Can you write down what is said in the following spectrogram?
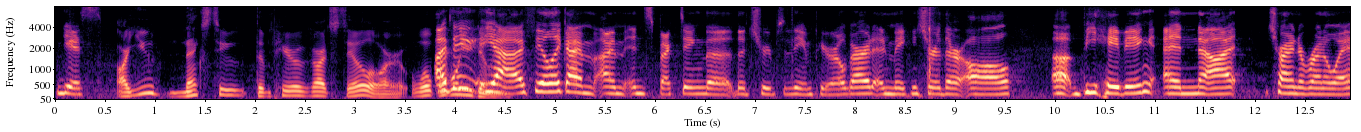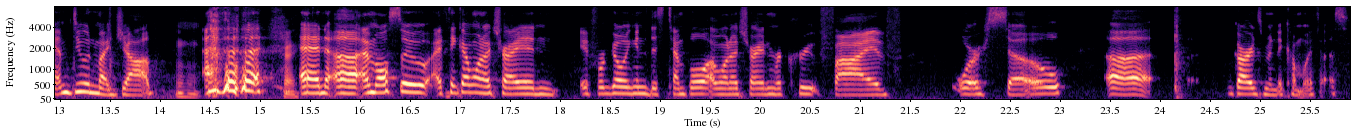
Yes. are you next to the Imperial Guard still, or what, what I think yeah, I feel like I'm I'm inspecting the the troops of the Imperial Guard and making sure they're all uh, behaving and not trying to run away. I'm doing my job. and uh, I'm also I think I want to try and if we're going into this temple, I want to try and recruit five or so uh, guardsmen to come with us.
